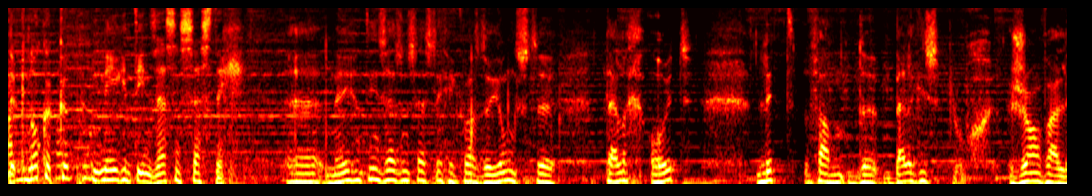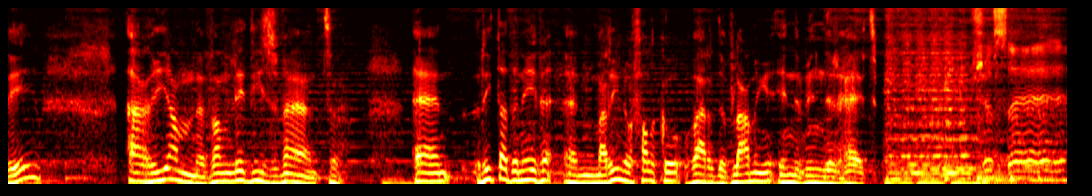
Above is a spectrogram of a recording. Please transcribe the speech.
De Knokkencup 1966. Uh, 1966, ik was de jongste telg ooit. Lid van de Belgische ploeg. Jean Vallée, Ariane van Ladies 20 en Rita de Neve en Marino Falco waren de Vlamingen in de minderheid. Je sais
